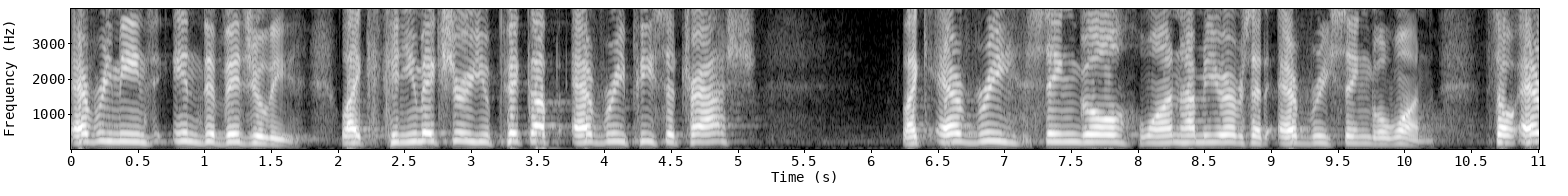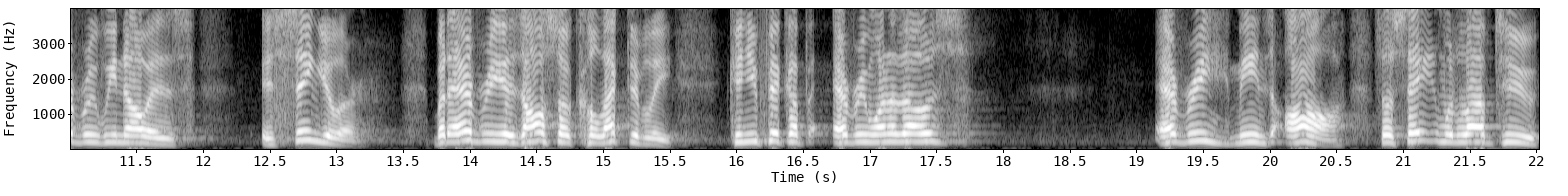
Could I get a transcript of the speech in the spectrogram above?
Every means individually. Like, can you make sure you pick up every piece of trash? Like every single one. How many of you ever said every single one? So every we know is is singular, but every is also collectively. Can you pick up every one of those? Every means all. So Satan would love to,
